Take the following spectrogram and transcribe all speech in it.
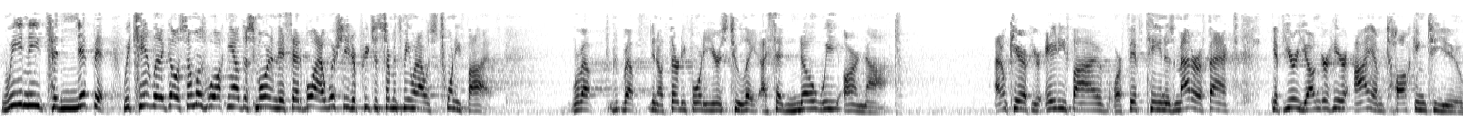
We need to nip it. We can't let it go. Someone was walking out this morning and they said, boy, I wish you'd have preached a sermon to me when I was 25. We're about, about, you know, 30, 40 years too late. I said, no, we are not. I don't care if you're 85 or 15. As a matter of fact, if you're younger here, I am talking to you.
